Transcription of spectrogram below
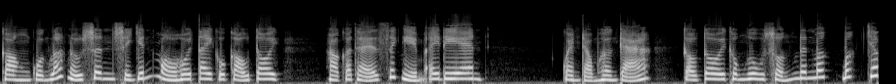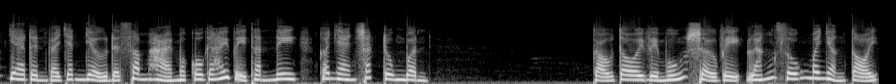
còn quần lót nữ sinh sẽ dính mồ hôi tay của cậu tôi. Họ có thể xét nghiệm ADN. Quan trọng hơn cả, cậu tôi không ngu xuẩn đến mức bất chấp gia đình và danh dự để xâm hại một cô gái vị thành niên có nhan sắc trung bình. Cậu tôi vì muốn sự việc lắng xuống mới nhận tội.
